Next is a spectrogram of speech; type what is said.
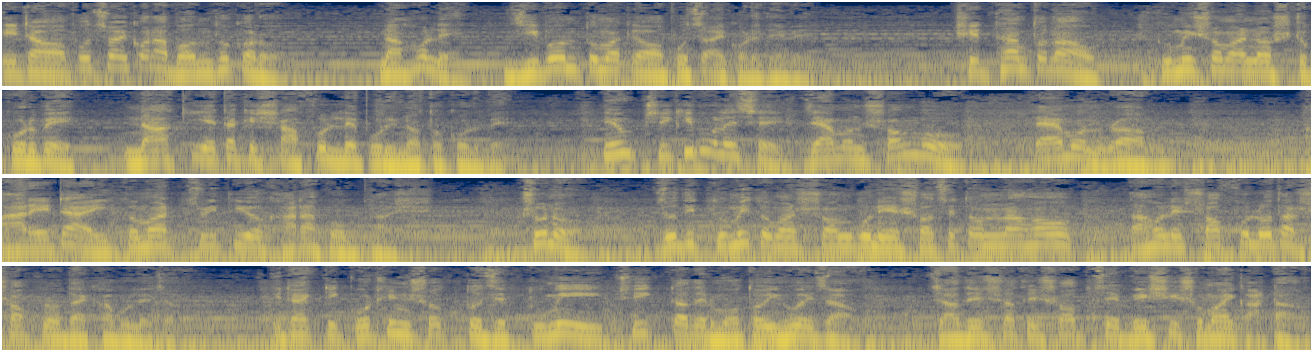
এটা অপচয় করা বন্ধ করো। না হলে জীবন তোমাকে অপচয় করে দেবে। সিদ্ধান্ত নাও, তুমি সময় নষ্ট করবে, নাকি এটাকে সাফল্যে পরিণত করবে। কেউ ঠিকই বলেছে, যেমন সঙ্গ, তেমন রং আর এটাই তোমার তৃতীয় খারাপ অভ্যাস। শোনো, যদি তুমি তোমার সঙ্গ নিয়ে সচেতন না হও, তাহলে সফলতার স্বপ্ন দেখা বলে যাও। এটা একটি কঠিন সত্য যে তুমি ঠিক তাদের মতোই হয়ে যাও, যাদের সাথে সবচেয়ে বেশি সময় কাটাও।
